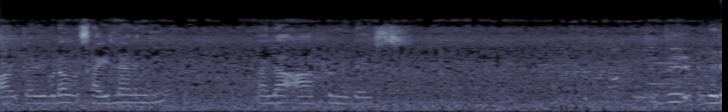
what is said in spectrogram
ആൾക്കാർ ഇവിടെ സൈഡിലാണെങ്കിൽ നല്ല ആർട്ടുണ്ട് ഗൈസ് ഇത് ഇവർ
